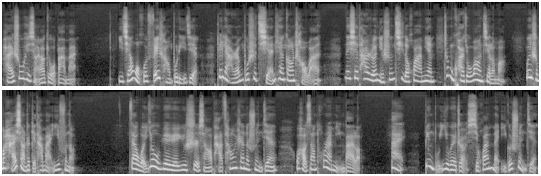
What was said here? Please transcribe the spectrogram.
还是会想要给我爸买。以前我会非常不理解，这俩人不是前天刚吵完，那些他惹你生气的画面，这么快就忘记了吗？为什么还想着给他买衣服呢？在我又跃跃欲试想要爬苍山的瞬间，我好像突然明白了，爱并不意味着喜欢每一个瞬间。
